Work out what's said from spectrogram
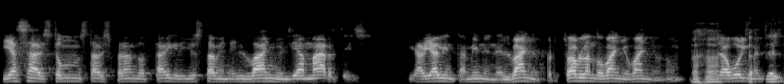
Y ya sabes, todo el mundo estaba esperando a Tiger y yo estaba en el baño el día martes y había alguien también en el baño, pero estoy hablando baño, baño, ¿no? ya voy, me, del,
